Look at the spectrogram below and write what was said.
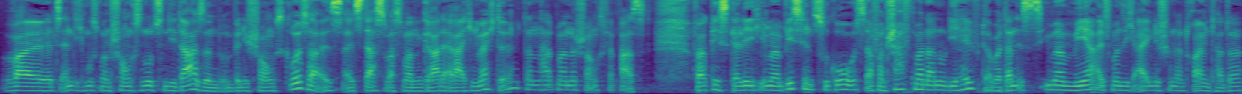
weil letztendlich muss man Chancen nutzen, die da sind. Und wenn die Chance größer ist als das, was man gerade erreichen möchte, dann hat man eine Chance verpasst. Folglich skaliere ich immer ein bisschen zu groß, davon schafft man dann nur die Hälfte, aber dann ist es immer mehr, als man sich eigentlich schon erträumt hatte.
